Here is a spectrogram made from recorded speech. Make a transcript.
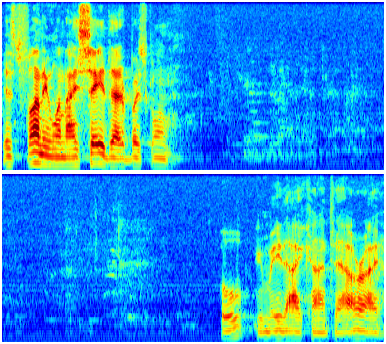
It's funny when I say that, everybody's going, Oh, you made eye contact. All right.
